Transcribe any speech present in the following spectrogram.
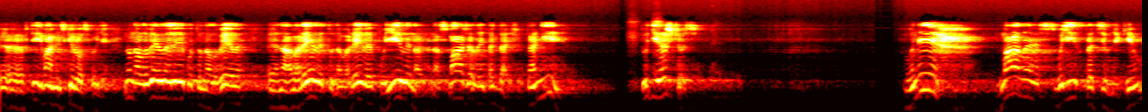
е, в тій Іванівській розповіді? Ну, наловили рибу, то наловили, е, наварили, то наварили, поїли, на- насмажили і так далі. Та ні. Тут є щось. Вони мали своїх працівників,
